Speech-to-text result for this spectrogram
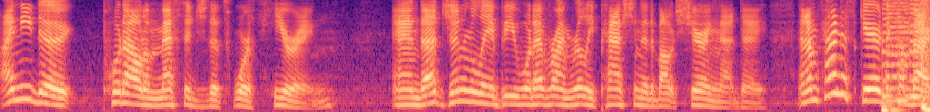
I need to put out a message that's worth hearing. And that generally be whatever I'm really passionate about sharing that day. And I'm kind of scared to come back.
